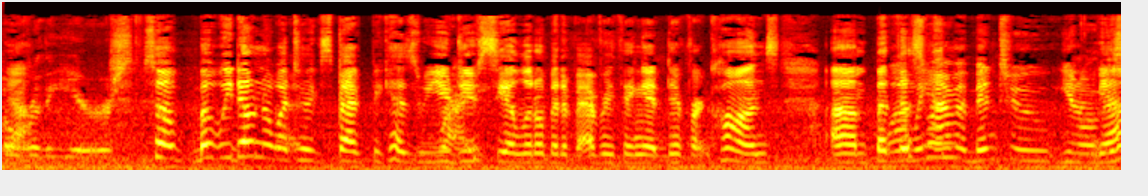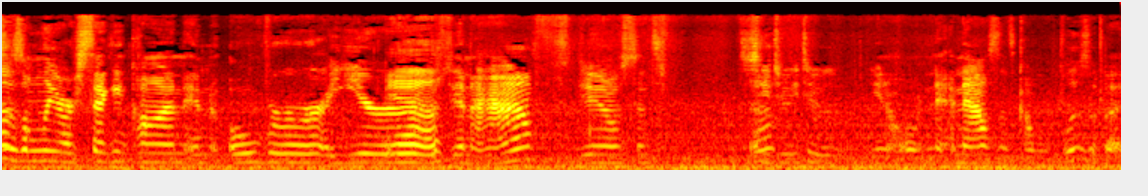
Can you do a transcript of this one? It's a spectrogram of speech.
Yeah. over the years. So, but we don't know what to expect because you do see a little bit of everything at different cons. Um, but well, this we one, haven't been to, you know, Yeah. this is only our second con in over a year Yeah. and a half, you know, since Yeah. C2E2, you know, now since Comicpalooza, but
